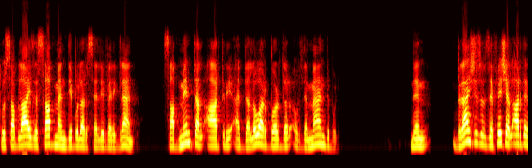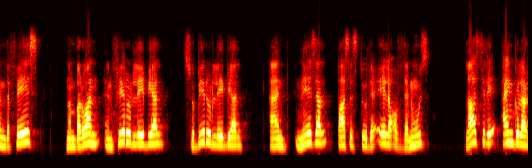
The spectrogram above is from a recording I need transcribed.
to supply the submandibular salivary gland, submental artery at the lower border of the mandible. Then branches of the facial artery in the face, number one, inferior labial, superior labial, and nasal passes to the ala of the nose. Lastly, angular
